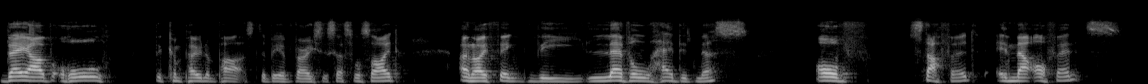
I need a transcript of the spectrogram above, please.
they have all the component parts to be a very successful side, and I think the level-headedness of Stafford in that offense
